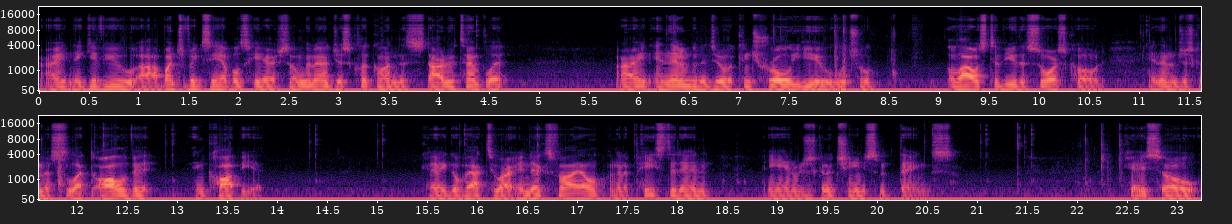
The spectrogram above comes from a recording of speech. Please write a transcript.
Alright and they give you a bunch of examples here. So I'm gonna just click on the starter template. Alright and then I'm gonna do a control U which will allow us to view the source code. And then I'm just gonna select all of it and copy it okay go back to our index file I'm gonna paste it in and we're just gonna change some things Okay, so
